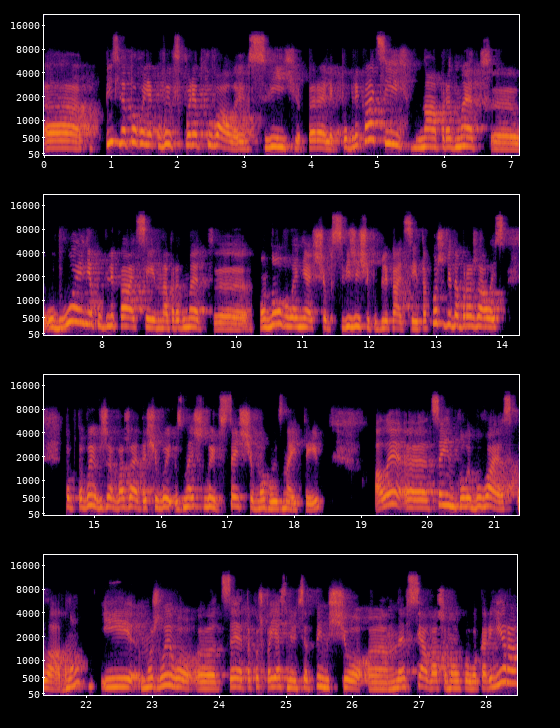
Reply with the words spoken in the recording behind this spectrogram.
Е, Після того, як ви впорядкували свій перелік публікацій на предмет е, удвоєння публікацій, на предмет е, оновлення, щоб свіжіші публікації також відображались. Тобто, ви вже вважаєте, що ви знайшли все, що могли знайти. Але це інколи буває складно, і можливо, це також пояснюється тим, що не вся ваша наукова кар'єра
